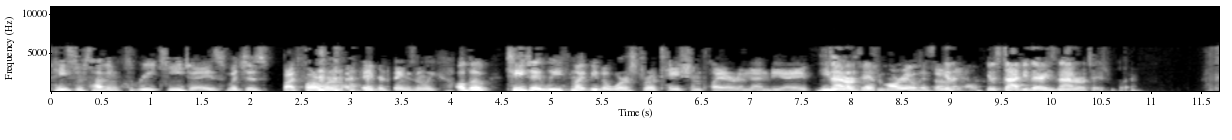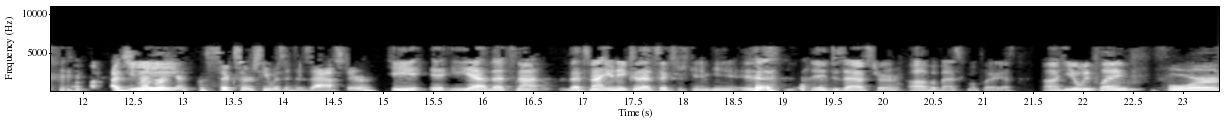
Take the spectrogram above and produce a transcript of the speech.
Pacers having three TJs, which is by far one of my favorite things in the league. Although TJ Leaf might be the worst rotation player in the NBA. He's not a rotation Mario player. Hezonja. I'm gonna, I'm gonna stop you there. He's not a rotation player. I just remember against the Sixers, he was a disaster. He, it, yeah, that's not that's not unique to that Sixers game. He is a disaster of a basketball player. Yes, uh, he will be playing for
